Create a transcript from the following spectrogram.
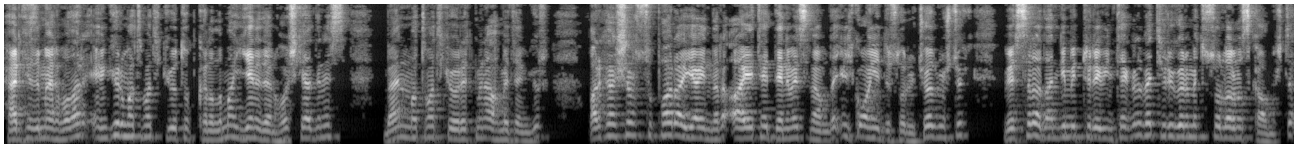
Herkese merhabalar. Engür Matematik YouTube kanalıma yeniden hoş geldiniz. Ben matematik öğretmeni Ahmet Engür. Arkadaşlar Supara yayınları AYT deneme sınavında ilk 17 soruyu çözmüştük ve sıradan limit türevi integral ve trigonometri sorularımız kalmıştı.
